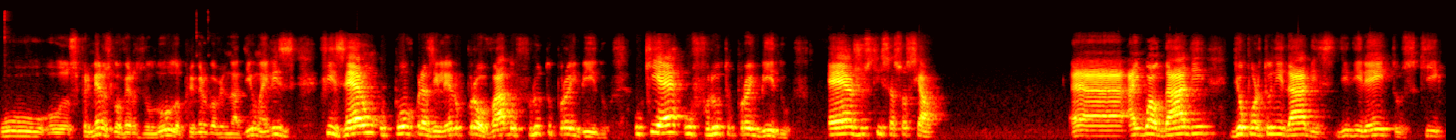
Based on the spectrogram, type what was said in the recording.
o, os primeiros governos do Lula, o primeiro governo da Dilma, eles fizeram o povo brasileiro provar do fruto proibido. O que é o fruto proibido? É a justiça social a igualdade de oportunidades, de direitos, que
